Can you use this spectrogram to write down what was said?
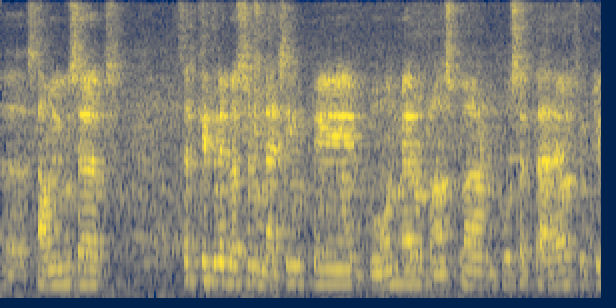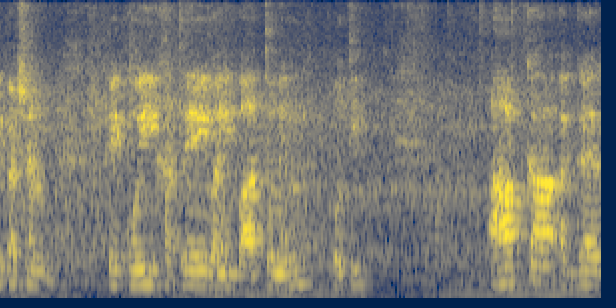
अलैक्म सर सर, कितने परसेंट मैचिंग पे बोन मैरो ट्रांसप्लांट हो सकता है और 50 परसेंट पे कोई ख़तरे वाली बात तो नहीं होती? आपका अगर,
